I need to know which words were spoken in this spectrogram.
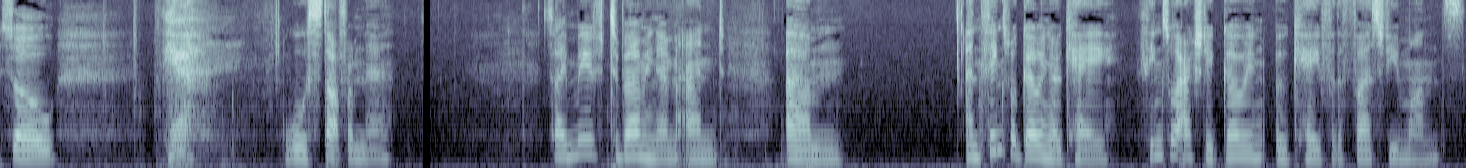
So yeah, we'll start from there. So I moved to Birmingham and um and things were going okay. Things were actually going okay for the first few months.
